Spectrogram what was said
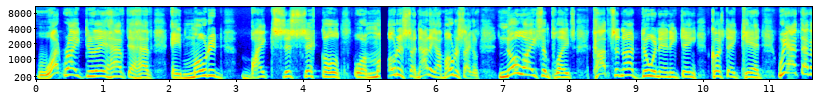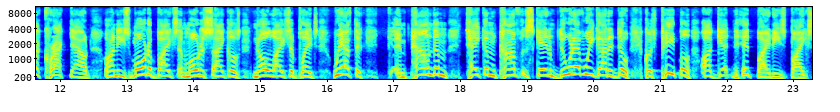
what right do they have to have a motored bicycle or motorcycle? Now they got motorcycles, no license plates. Cops are not doing anything because they can't. We have to have a crackdown on these motorbikes and motorcycles, no license plates. We have to impound them, take them, confiscate them, do whatever we got to do because people are getting hit by these bikes.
